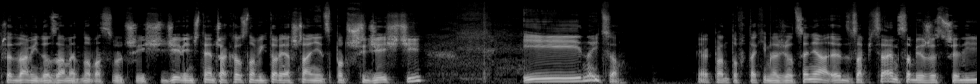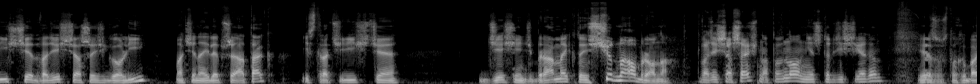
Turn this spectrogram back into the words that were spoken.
Przed wami do Zamet Nowa Sól 39, Tęcza Krosno, Wiktoria Szczaniec po 30. I no i co? Jak pan to w takim razie ocenia? E, Zapisałem sobie, że strzeliliście 26 goli, macie najlepszy atak i straciliście 10 bramek. To jest siódma obrona. 26 na pewno, nie 41. Jezus, to chyba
